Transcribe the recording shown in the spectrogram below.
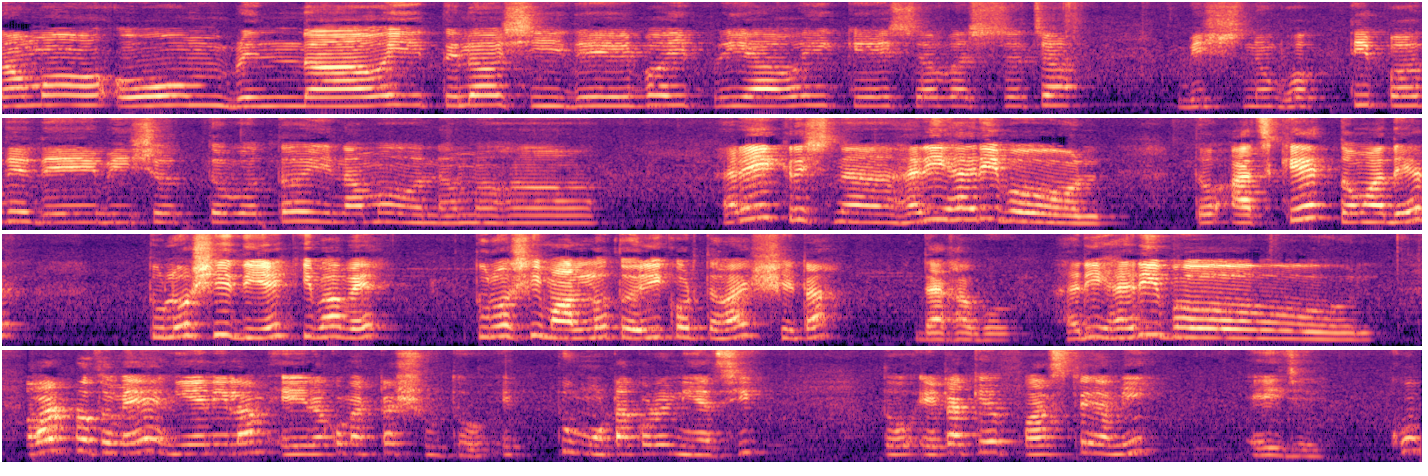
নম ওম বৃন্দাওই তুলসী দেবৈ প্রিয়াওই কেশবশ্য চ বিষ্ণু ভক্তি পদে দেবী সত্যবতই নম নমঃ হরে কৃষ্ণ হরি হরি বল তো আজকে তোমাদের তুলসী দিয়ে কীভাবে তুলসী মাল্য তৈরি করতে হয় সেটা দেখাবো। হরি হরি বল। আবার প্রথমে নিয়ে নিলাম এইরকম একটা সুতো, একটু মোটা করে নিয়েছি। তো এটাকে ফার্স্টে আমি এই যে, খুব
